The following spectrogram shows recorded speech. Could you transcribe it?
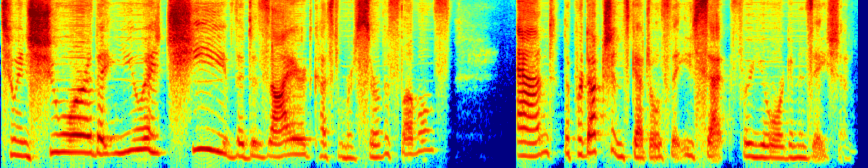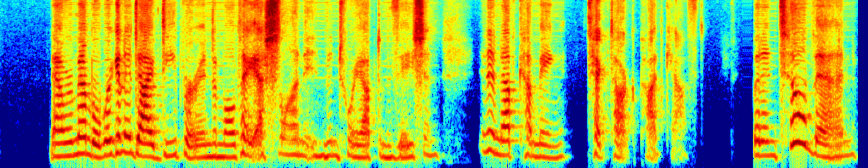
to ensure that you achieve the desired customer service levels and the production schedules that you set for your organization. Now, remember, we're going to dive deeper into multi-echelon inventory optimization in an upcoming TEKTOK podcast. But until then,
